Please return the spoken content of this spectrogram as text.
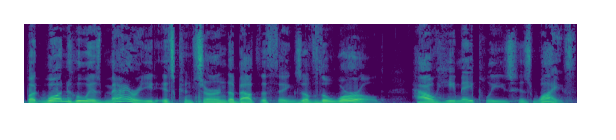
But one who is married is concerned about the things of the world, how he may please his wife,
